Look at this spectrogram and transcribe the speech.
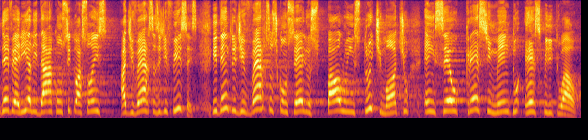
deveria lidar com situações adversas e difíceis. E dentre diversos conselhos, Paulo instrui Timóteo em seu crescimento espiritual.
